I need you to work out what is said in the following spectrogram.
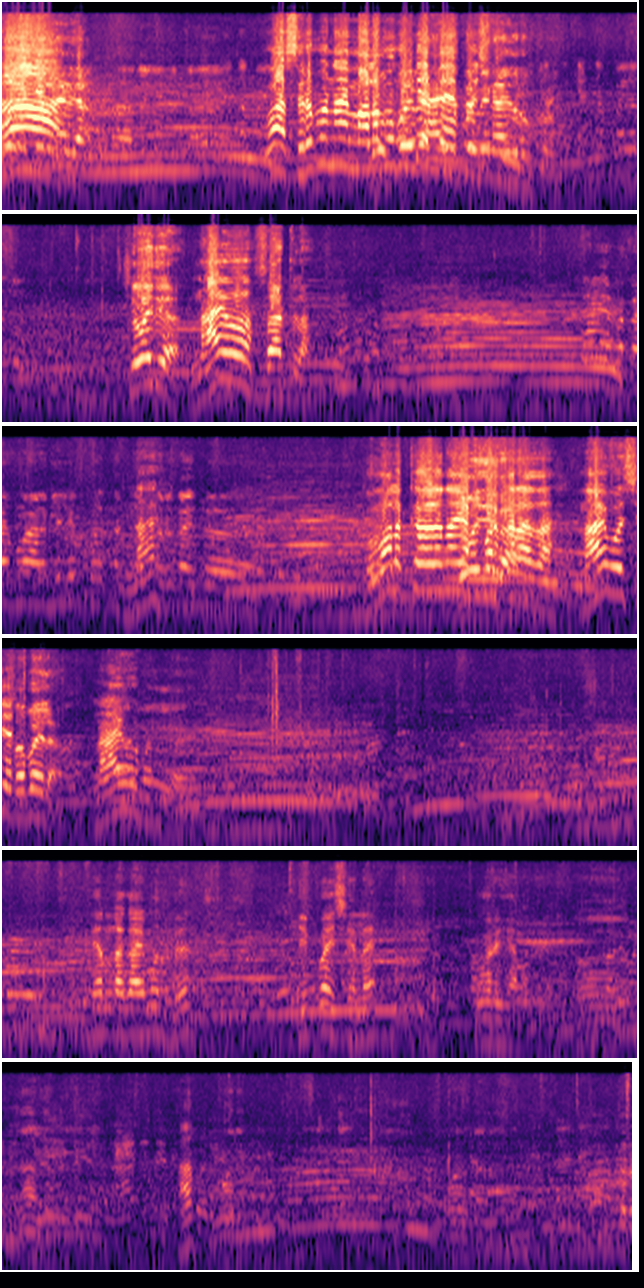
हा. वासर पण नाही मला बघून देत आहे पैसे. रुपये. शिवाय द्या. नाही हो. साठला. नाही. तुम्हाला कळलं नाही व्यापार? करायचा नाही हो शेत. सबैला नाही हो त्यांना काय म्हणलं? हे पैशाला वर घ्याला हा? तर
